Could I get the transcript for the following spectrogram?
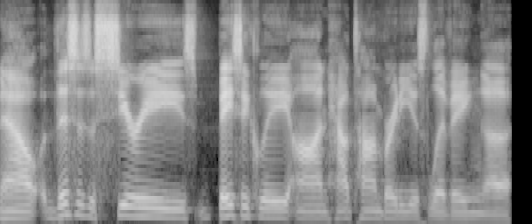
Now, this is a series basically on how Tom Brady is living uh,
